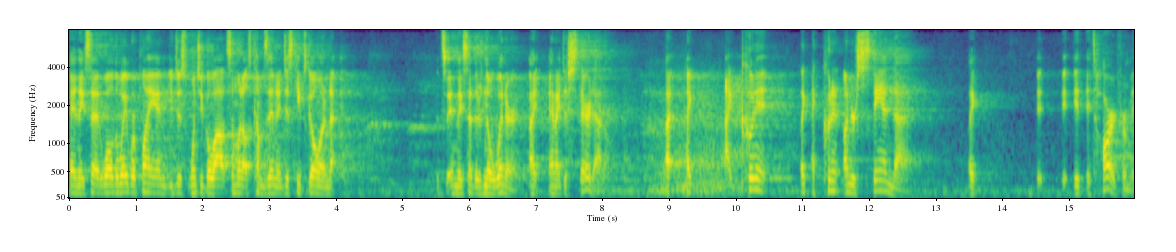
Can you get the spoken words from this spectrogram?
And they said, well, the way we're playing, you just once you go out, someone else comes in and it just keeps going. And, I, and they said, there's no winner. I, and I just stared at them. I, I, I couldn't like I couldn't understand that. Like, it, it, it's hard for me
